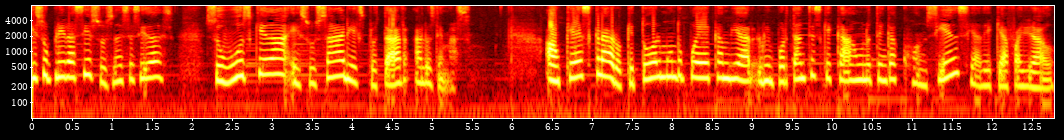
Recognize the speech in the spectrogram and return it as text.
y suplir así sus necesidades. Su búsqueda es usar y explotar a los demás. Aunque es claro que todo el mundo puede cambiar, lo importante es que cada uno tenga conciencia de que ha fallado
